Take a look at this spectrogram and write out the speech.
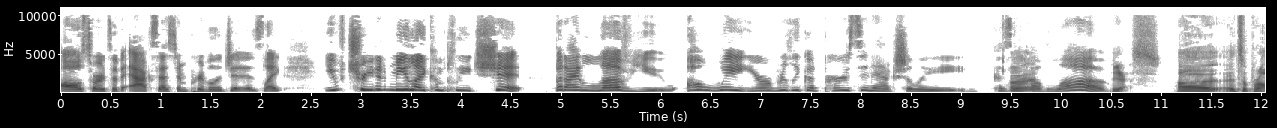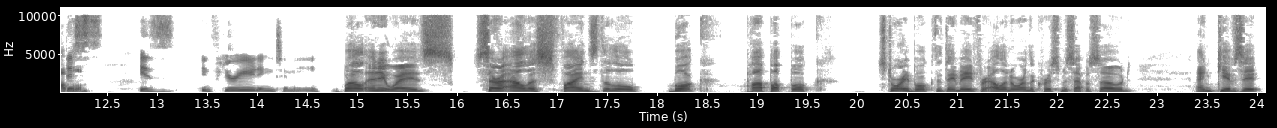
all sorts of access and privileges. Like, you've treated me like complete shit, but I love you. Oh, wait, you're a really good person, actually. Because Uh, of love. Yes, uh, it's a problem. This is infuriating to me. Well, anyways, Sarah Alice finds the little book, pop-up book, storybook that they made for Eleanor in the Christmas episode, and gives it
